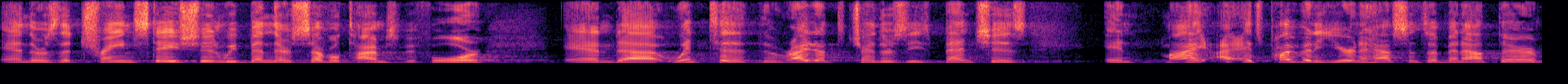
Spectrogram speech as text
and there's a train station. We've been there several times before, and uh, went to the right up the train. There's these benches, and my, it's probably been a year and a half since I've been out there.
